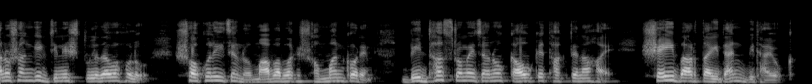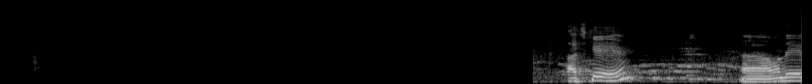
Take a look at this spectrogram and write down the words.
আনুষঙ্গিক জিনিস তুলে দেওয়া হলো, সকলেই যেন মা বাবাকে সম্মান করেন, বৃদ্ধাশ্রমে যেন কাউকে থাকতে না হয়, সেই বার্তাই দেন বিধায়ক। আজকে আমাদের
